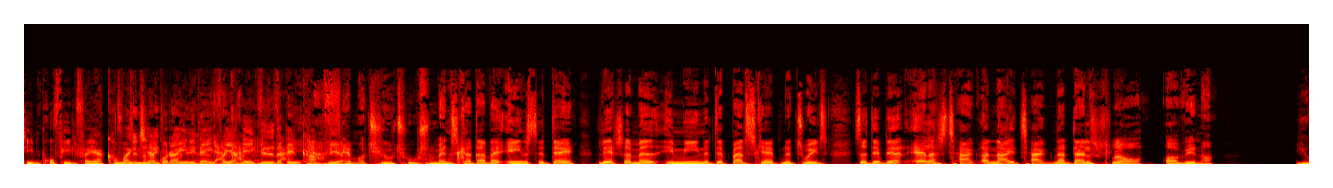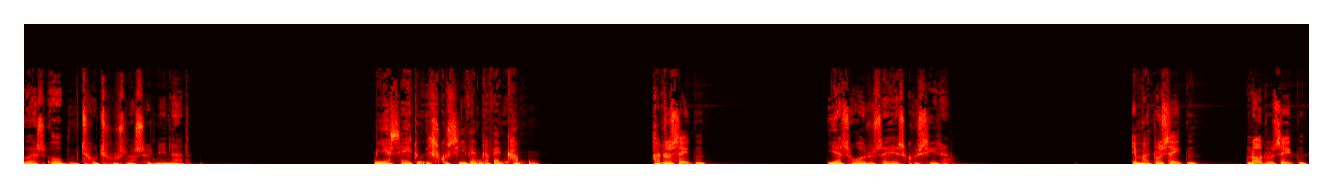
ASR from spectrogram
din profil, for jeg kommer er ikke til at gå rigtig derind i dag, for jeg vil ikke vide, hvad den kamp bliver. Der er 25.000 mennesker, der hver eneste dag læser med i mine debatskabende tweets, så det bliver et ellers tak og nej tak, Nadal slår og vinder. US Open 2017 i nat. Men jeg sagde, at du ikke skulle sige, hvem der vandt kampen. Har du set den? Jeg troede, du sagde, at jeg skulle sige det. Jamen har du set den? Hvornår har du set den?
